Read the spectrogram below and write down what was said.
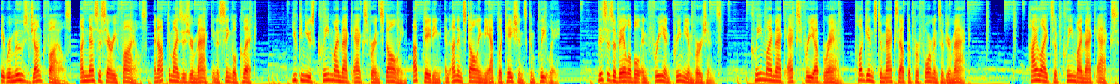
It removes junk files, unnecessary files, and optimizes your Mac in a single click. You can use Clean My Mac X for installing, updating, and uninstalling the applications completely. This is available in free and premium versions. Clean My Mac X Free Up RAM, plugins to max out the performance of your Mac. Highlights of Clean My Mac X.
